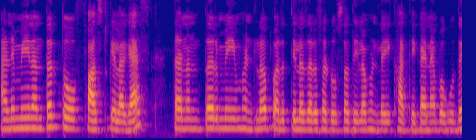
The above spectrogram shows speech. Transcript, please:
आणि मी नंतर तो फास्ट केला गॅस. त्यानंतर मी म्हटलं परत तिला जरासा डोसा दिला म्हटलं ही खाते काय नाही बघू दे.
